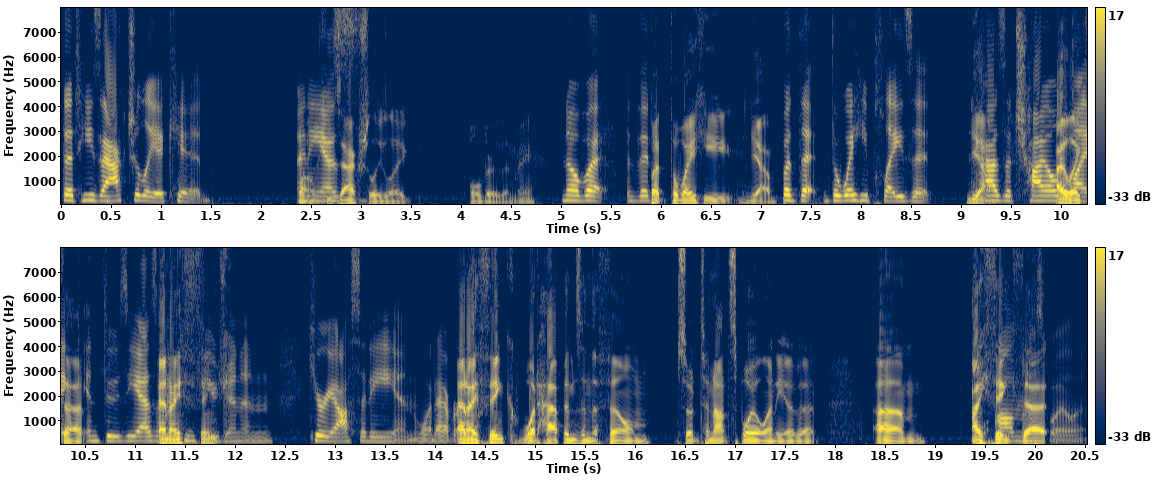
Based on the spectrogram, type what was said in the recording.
That he's actually a kid. And well, he he's has actually like older than me. No, but the But the way he yeah. but the the way he plays it Yeah. has a childlike that. enthusiasm And and, I think- confusion and curiosity and whatever. And I think what happens in the film, so to not spoil any of it, um I think I'm that spoil it.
